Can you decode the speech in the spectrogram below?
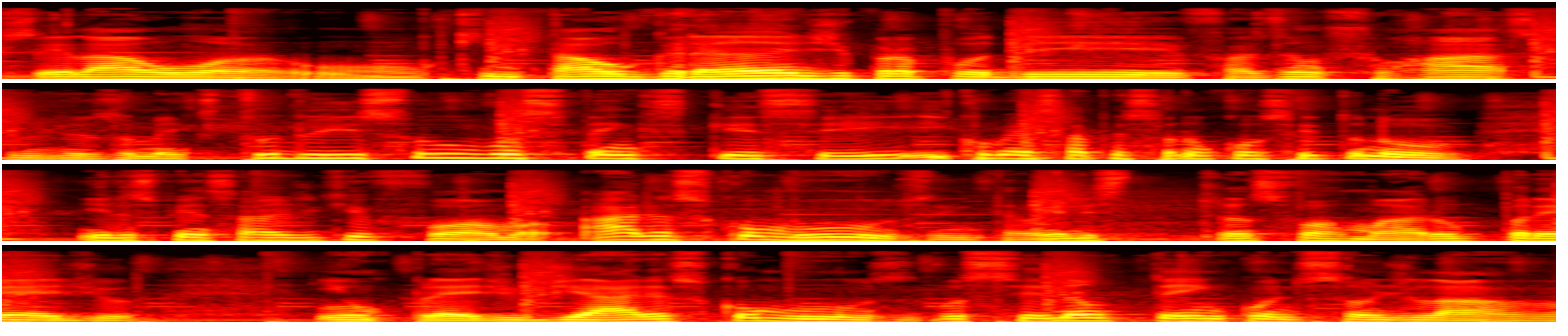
sei lá, uma, um quintal grande para poder fazer um churrasco nos meus amigos. Tudo isso você tem que esquecer e começar a pensar num conceito novo. E eles pensaram de que forma? Áreas comuns. Então eles transformaram o prédio em um prédio de áreas comuns. Você não tem condição de lava,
